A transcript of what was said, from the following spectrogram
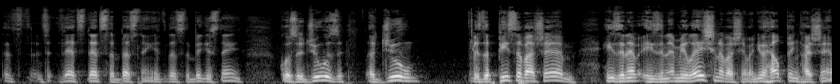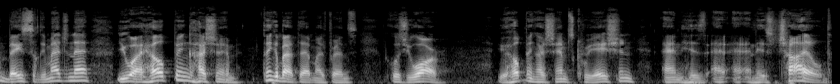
That's that's that's the best thing. That's the biggest thing because a Jew is a Jew is a piece of Hashem. He's an he's an emulation of Hashem, and you're helping Hashem. Basically, imagine that you are helping Hashem. Think about that, my friends, because you are. You're helping Hashem's creation and his and, and, his child.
